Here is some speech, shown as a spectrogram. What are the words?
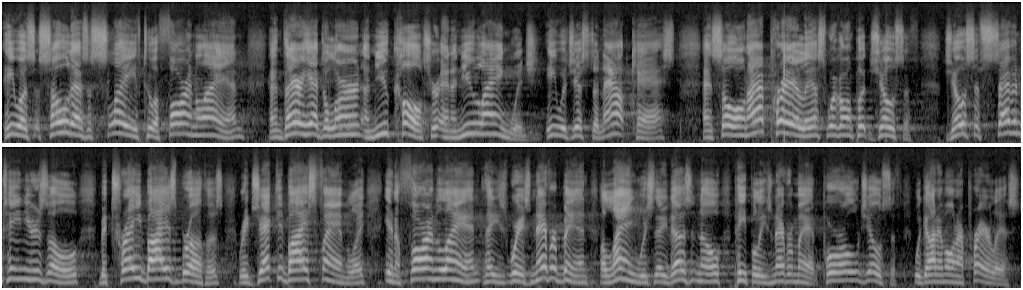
He was sold as a slave to a foreign land, and there he had to learn a new culture and a new language. He was just an outcast. And so on our prayer list, we're going to put Joseph. Joseph, 17 years old, betrayed by his brothers, rejected by his family, in a foreign land he's, where he's never been, a language that he doesn't know, people he's never met. Poor old Joseph. We got him on our prayer list.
